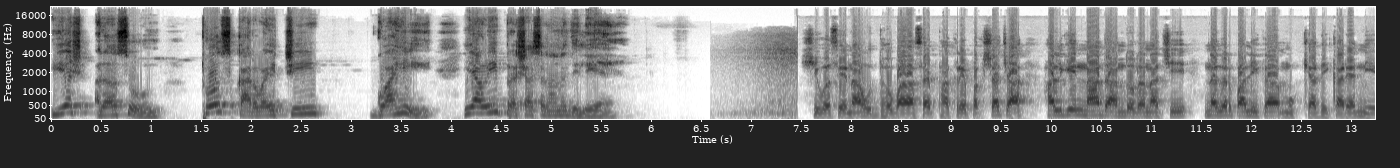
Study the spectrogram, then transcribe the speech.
यश आलं असून ठोस कारवाईची ग्वाही यावेळी प्रशासनानं दिली आहे. शिवसेना उद्धव बाळासाहेब ठाकरे पक्षाच्या हलगी नाद आंदोलनाची नगरपालिका मुख्याधिकाऱ्यांनी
